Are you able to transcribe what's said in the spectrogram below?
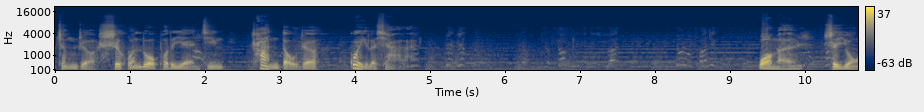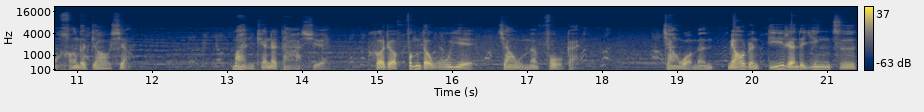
睁着失魂落魄的眼睛，颤抖着跪了下来。我们是永恒的雕像。漫天的大雪，和着风的呜咽，将我们覆盖，将我们瞄准敌人的英姿，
